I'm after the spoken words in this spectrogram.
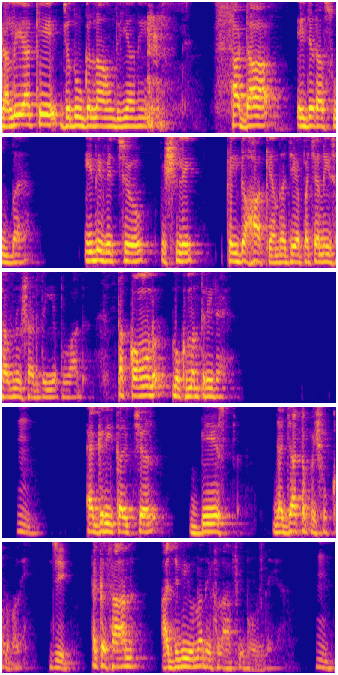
ਗੱਲ ਇਹ ਆ ਕਿ ਜਦੋਂ ਗੱਲਾਂ ਆਉਂਦੀਆਂ ਨੇ ਸਾਡਾ ਇਹ ਜਿਹੜਾ ਸੂਬਾ ਹੈ ਇਹਦੇ ਵਿੱਚ ਪਿਛਲੇ ਕਈ ਦਹਾਕਿਆਂ ਦਾ ਜੇ ਆਪਾਂ ਚੰਨੀ ਸਾਹਿਬ ਨੂੰ ਛੱਡ ਦਈਏ ਅਪਵਾਦ ਤਾਂ ਕੌਣ ਮੁੱਖ ਮੰਤਰੀ ਰਹੇ? ਹੂੰ। ਐਗਰੀਕਲਚਰ ਬੇਸਡ ਜਾਂ ਜੱਟ ਪਿਛੋਕੜ ਵਾਲੇ। ਜੀ। ਤਾਂ ਕਿਸਾਨ ਅੱਜ ਵੀ ਉਹਨਾਂ ਦੇ ਖਿਲਾਫ ਹੀ ਬੋਲਦੇ ਆ। ਹੂੰ।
